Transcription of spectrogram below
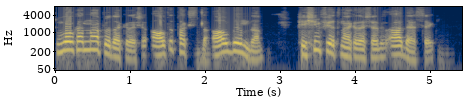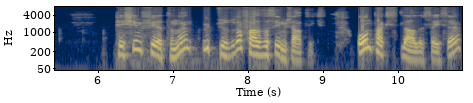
Şimdi Volkan ne yapıyordu arkadaşlar? 6 taksitle aldığında peşin fiyatını arkadaşlar biz A dersek peşin fiyatının 300 lira fazlasıymış 6x. 10 taksitle alırsa ise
